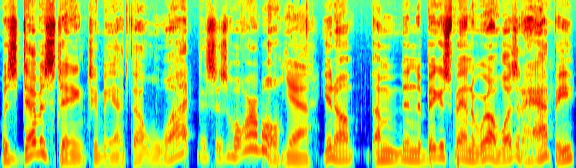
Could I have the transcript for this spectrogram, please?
was devastating to me. I thought, "What? This is horrible." Yeah. you know, I'm in the biggest band in the world. I wasn't happy,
